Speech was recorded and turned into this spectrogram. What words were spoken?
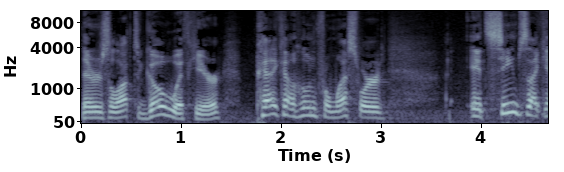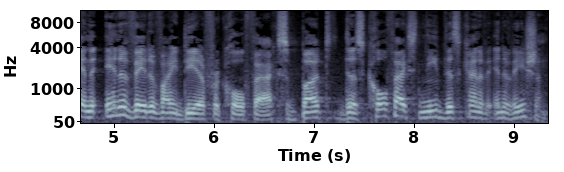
there's a lot to go with here. Patty Calhoun from Westword. It seems like an innovative idea for Colfax, but does Colfax need this kind of innovation?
